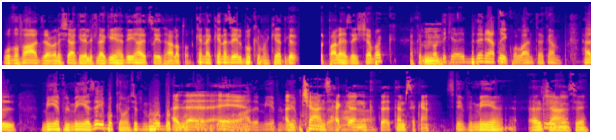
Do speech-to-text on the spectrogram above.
والضفادع والأشياء كذا اللي تلاقيها ذي هذه تصيدها على طول. كنا كنا زي البوكيمون كذا تقط عليها زي الشبك. يعطيك بعدين يعطيك. والله أنت كم؟ هل 100% زي بوكيمون. شفت بوكيمون؟ إيه. هذا 100% ال chance حق إنك تمسكه. 60% ال chance إيه.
